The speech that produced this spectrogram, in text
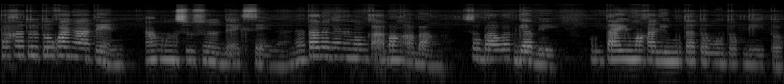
Pakatutukan natin ang mga susunod na eksena na talaga namang kaabang-abang. So, bawat gabi, huwag tayong makalimutan tumutok dito.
